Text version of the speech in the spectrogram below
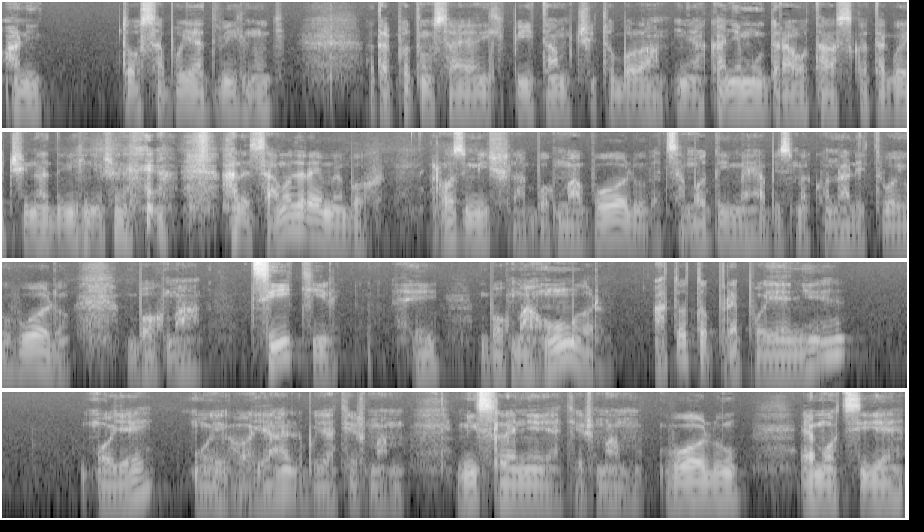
Ani to sa boja dvihnúť. A tak potom sa ja ich pýtam, či to bola nejaká nemúdra otázka, tak väčšina dvihne. Že... Ale samozrejme, Boh rozmýšľa, Boh má vôľu, veď sa modlíme, aby sme konali tvoju vôľu. Boh má cíti, hej? Boh má humor. A toto prepojenie moje, môjho ja, lebo ja tiež mám myslenie, ja tiež mám vôľu, emócie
